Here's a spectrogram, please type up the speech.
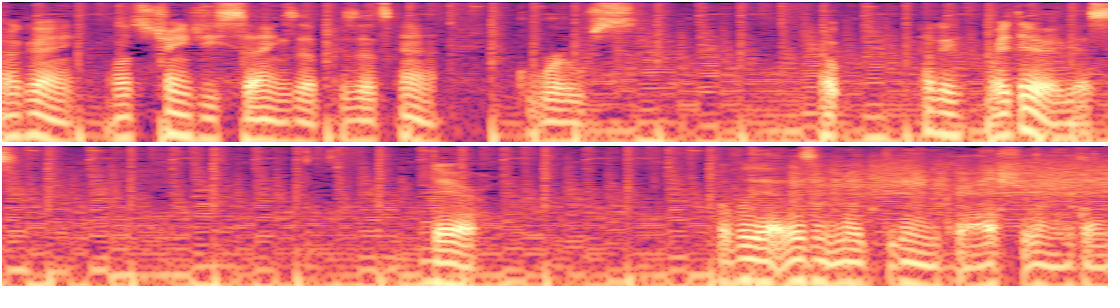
Okay, let's change these settings up because that's kind of gross. Oh, okay, right there, I guess. There. Hopefully that doesn't make the game crash or anything.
